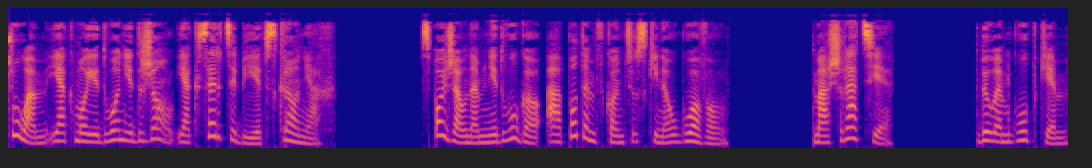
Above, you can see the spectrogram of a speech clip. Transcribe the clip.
Czułam, jak moje dłonie drżą, jak serce bije w skroniach. Spojrzał na mnie długo, a potem w końcu skinął głową. Masz rację. Byłem głupkiem.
